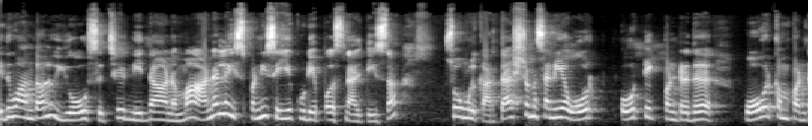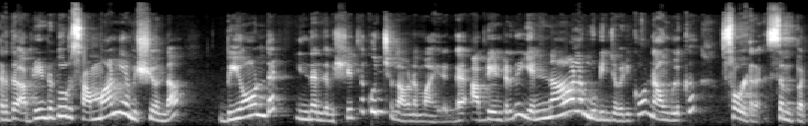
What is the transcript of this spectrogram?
எதுவாக இருந்தாலும் யோசிச்சு நிதானமாக அனலைஸ் பண்ணி செய்யக்கூடிய பர்சனாலிட்டிஸ் தான். ஸோ உங்களுக்கு அர்த்தாஷ்டம சனியை ஓவர் ஓவர்டேக் பண்ணுறது ஓவர் கம் பண்ணுறது அப்படின்றது ஒரு சாமானிய விஷயம்தான். பியாண்ட் தட் இந்தந்த விஷயத்தில் கொஞ்சம் கவனமாக இருங்க. அப்படின்றது என்னால் முடிஞ்ச வரைக்கும் நான் உங்களுக்கு சொல்கிறேன் சிம்பிள்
